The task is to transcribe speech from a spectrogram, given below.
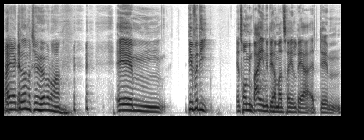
Ej, jeg glæder mig til at høre, hvad du har. Øhm, det er fordi, jeg tror min vej ind i det her materiale, det er at, øhm,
